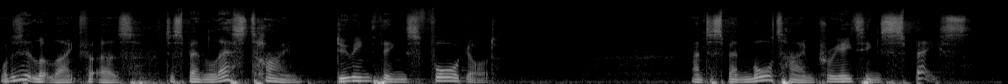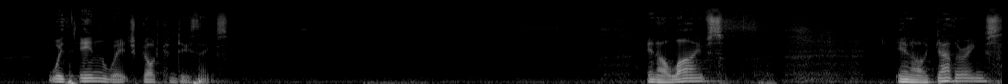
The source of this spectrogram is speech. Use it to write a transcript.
What does it look like for us to spend less time doing things for God and to spend more time creating space within which God can do things? In our lives, in our gatherings,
